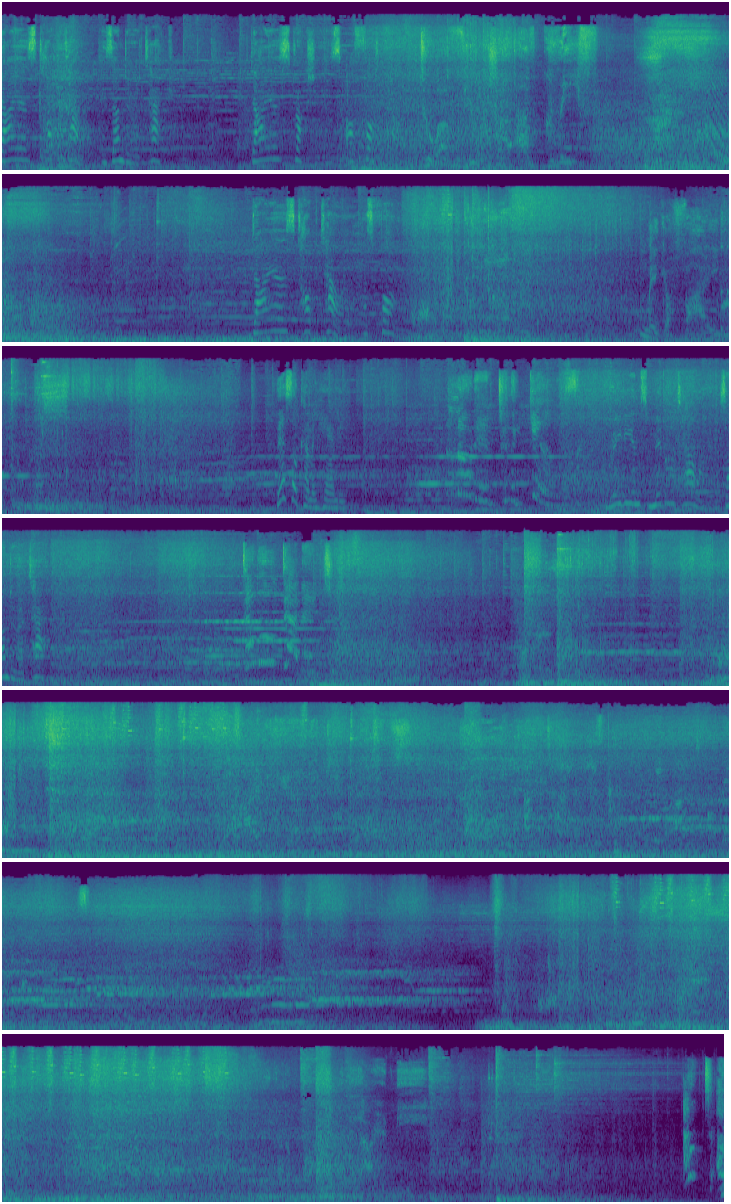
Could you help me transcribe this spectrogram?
Dire's top tower is under attack. Dire's structures are fortified. To a future of grief. Dire's top tower has fallen. Make a fine humorous. This'll come in handy. Loaded to the gills. Radiant's middle tower is under attack.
